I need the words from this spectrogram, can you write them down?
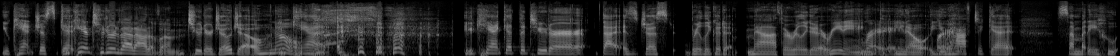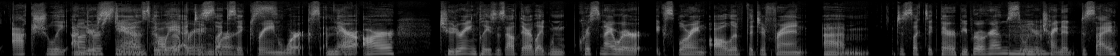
you can't just Mm-hmm. you get can't tutor that out of them. tutor jojo No. you can't you can't get the tutor that is just really good at math or really good at reading Right, you know you right. have to get somebody who actually Understands understands, the way a dyslexic works. brain works and Yeah. there are tutoring places out there like when chris and i were exploring all of the different um, dyslexic therapy programs we Mm-hmm. were trying to decide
